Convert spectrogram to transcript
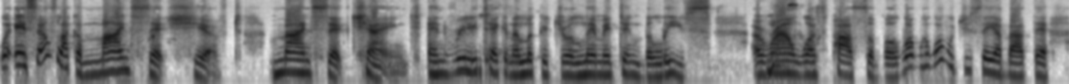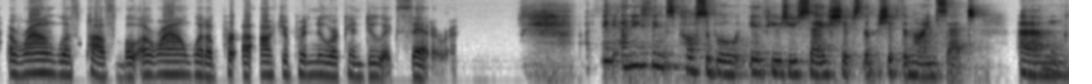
Well, it sounds like a mindset shift, mindset change, and really taking a look at your limiting beliefs around yes. what's possible. What what would you say about that? Around what's possible, around what a, a entrepreneur can do, etc. I think anything's possible if you, as you say, shifts the shift the mindset. Um,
